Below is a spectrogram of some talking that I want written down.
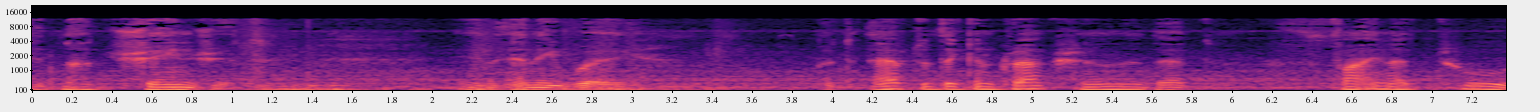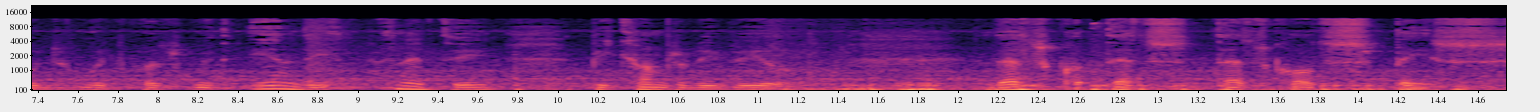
did not change it in any way. But after the contraction, that finitude which was within the infinity becomes revealed. That's that's that's called space,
